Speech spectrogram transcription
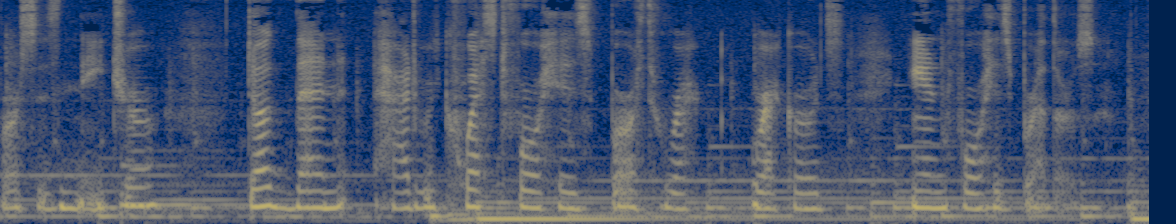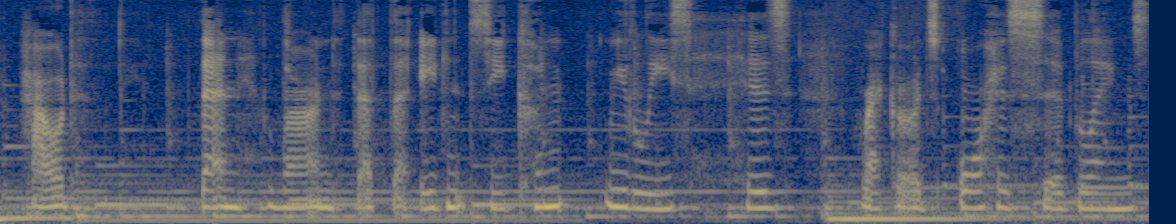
versus nature Doug then had requests for his birth records and for his brothers. Howard then learned that the agency couldn't release his records or his siblings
